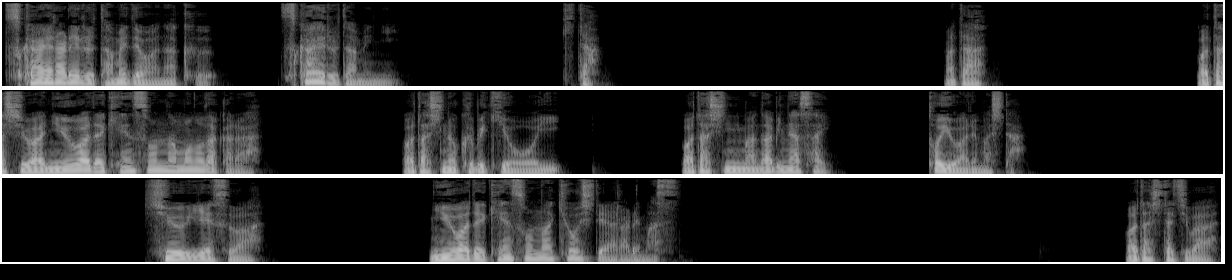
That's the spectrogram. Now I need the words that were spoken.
使えられるためではなく、使えるために、来た。また、私は柔和で謙遜なものだから、私のくびきを追い、私に学びなさい、と言われました。主イエスは、柔和で謙遜な教師であられます。私たちは、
